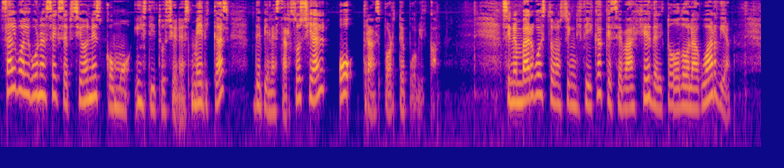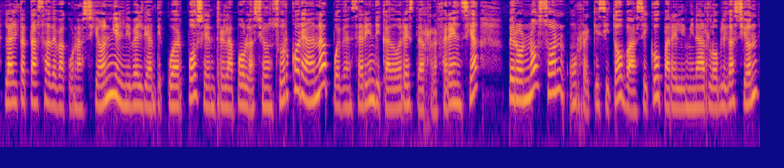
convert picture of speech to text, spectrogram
salvo algunas excepciones como instituciones médicas, de bienestar social o transporte público. Sin embargo, esto no significa que se baje del todo la guardia. La alta tasa de vacunación y el nivel de anticuerpos entre la población surcoreana pueden ser indicadores de referencia, pero no son un requisito básico para eliminar la obligación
